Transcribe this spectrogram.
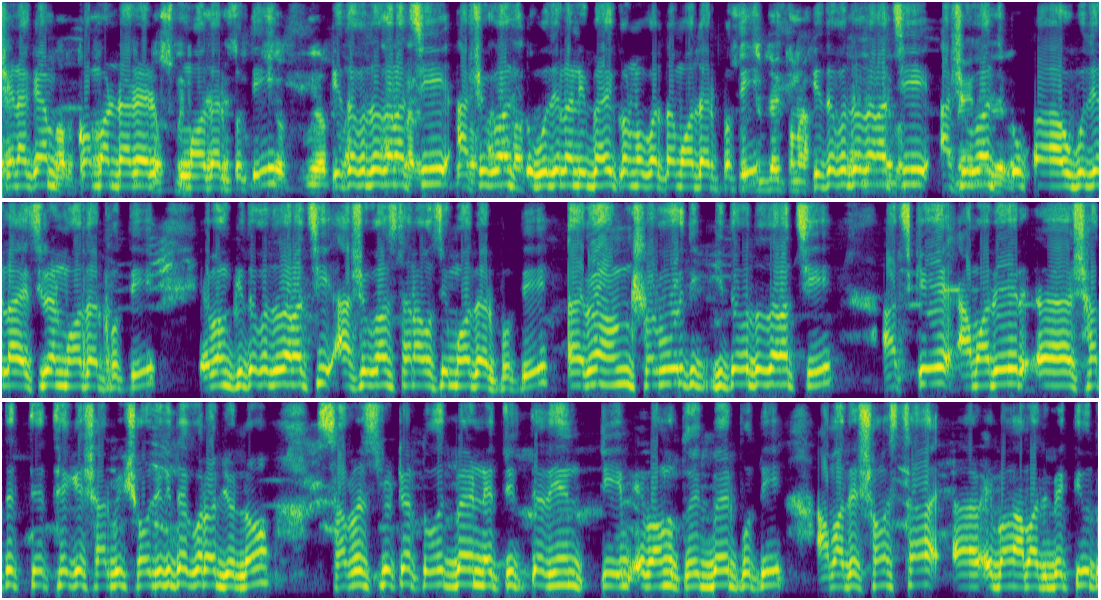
সেনা ক্যাম্প কমান্ডারের মহোদয়ের প্রতি কৃতজ্ঞতা জানাচ্ছি আশুগঞ্জ উপজেলা নির্বাহী কর্মকর্তা মহোদয়ের প্রতি কৃতজ্ঞতা জানাচ্ছি আশুগঞ্জ উপজেলা এসিলেন্ট মহোদয়ের প্রতি এবং কৃতজ্ঞতা জানাচ্ছি আশুগঞ্জ থানা ওসি মহোদয়ের প্রতি এবং সর্বোপরি কৃতজ্ঞতা জানাচ্ছি আজকে আমাদের সাথে থেকে সার্বিক সহযোগিতা করার জন্য সাব ইন্সপেক্টর তহিদ ভাইয়ের নেতৃত্বাধীন টিম এবং তহিদ ভাইয়ের প্রতি আমাদের সংস্থা এবং আমাদের ব্যক্তিগত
